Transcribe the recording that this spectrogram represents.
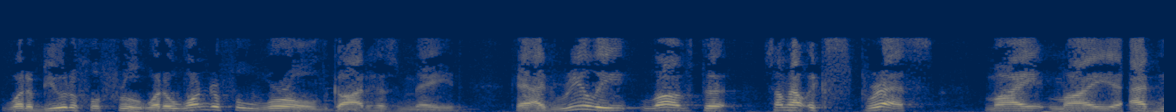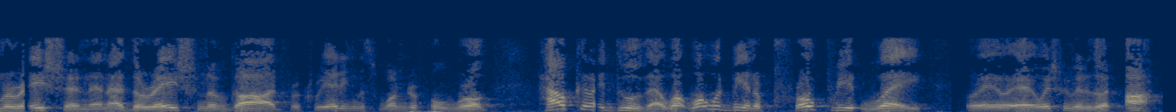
what a beautiful fruit. What a wonderful world God has made. Okay? I'd really love to somehow express my, my admiration and adoration of God for creating this wonderful world. How could I do that? What, what would be an appropriate way in which we would do it? Ah,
